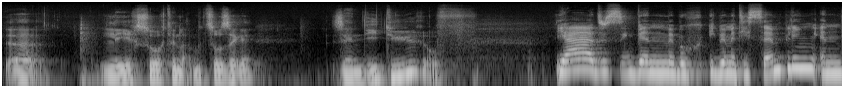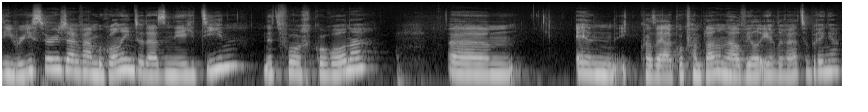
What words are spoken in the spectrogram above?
eh, leersoorten, laat me het zo zeggen, zijn die duur? Of... Ja, dus ik ben, met ik ben met die sampling en die research daarvan begonnen in 2019, net voor corona. Ehm, en ik was eigenlijk ook van plan om dat al veel eerder uit te brengen.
